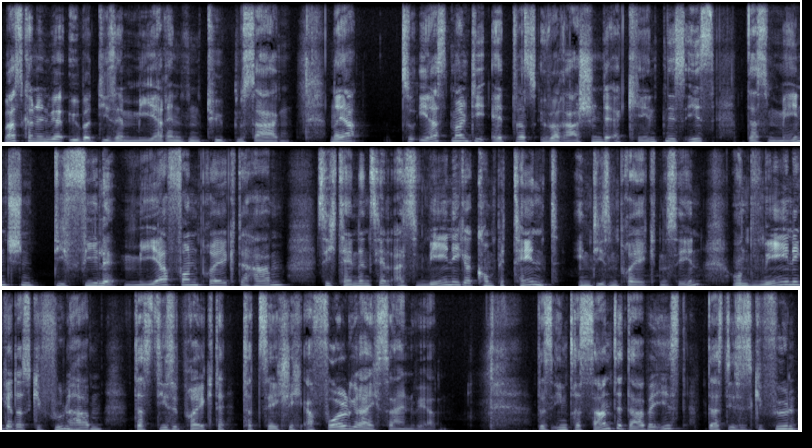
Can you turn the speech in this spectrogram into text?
Was können wir über diese mehrenden Typen sagen? Naja, Zuerst mal die etwas überraschende Erkenntnis ist, dass Menschen, die viele mehr von Projekte haben, sich tendenziell als weniger kompetent in diesen Projekten sehen und weniger das Gefühl haben, dass diese Projekte tatsächlich erfolgreich sein werden. Das Interessante dabei ist, dass dieses Gefühl,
